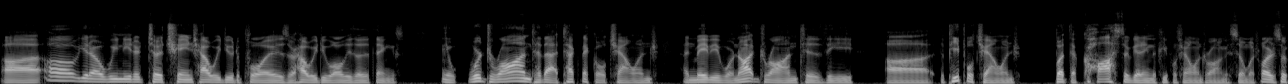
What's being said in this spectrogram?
uh, oh, you know, we needed to change how we do deploys or how we do all these other things. You know, we're drawn to that technical challenge, and maybe we're not drawn to the uh, the people challenge. But the cost of getting the people challenge wrong is so much larger. So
